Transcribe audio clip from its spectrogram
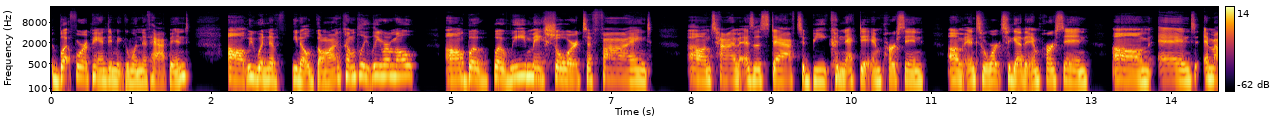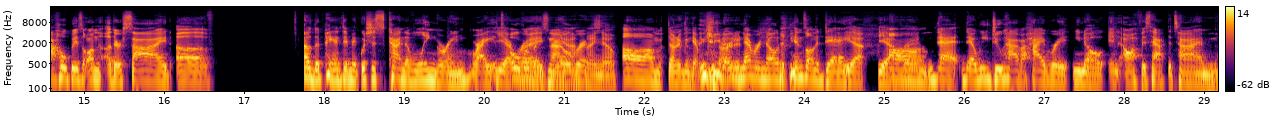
but for a pandemic, it wouldn't have happened. Uh, we wouldn't have you know gone completely remote. Um, but but we make sure to find um, time as a staff to be connected in person um, and to work together in person. Um, and and my hope is on the other side of of the pandemic, which is kind of lingering, right? It's yeah, over, right. but it's not Yeah, over. I know. Um, Don't even get me started. you know, you never know. Depends on the day. yeah, yeah. right. um, that that we do have a hybrid, you know, in office half the time,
